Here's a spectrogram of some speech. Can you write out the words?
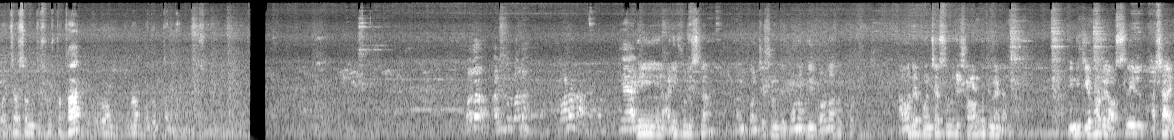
পঞ্চায়েত সমিতি সুস্থ থাক এবং ওনার পদত্যাগ দাবি করছি। আমি আরিফুল ইসলাম আমি পঞ্চায়েত সমিতির বনভূমি কর্মাধ্যক্ষ। আমাদের পঞ্চায়েত সমিতির সভাপতি ম্যাডাম তিনি যেভাবে অশ্লীল ভাষায়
